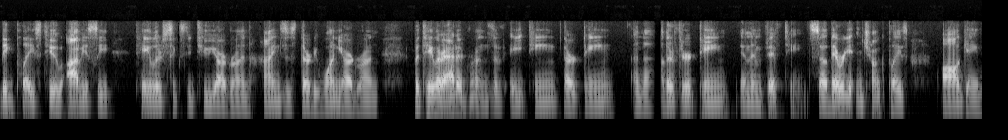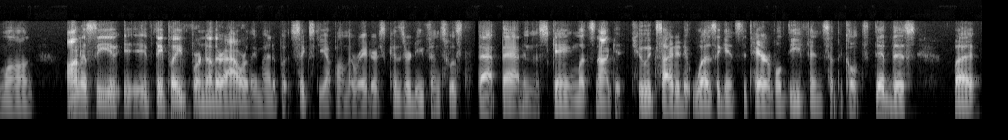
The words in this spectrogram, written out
big plays too. Obviously, Taylor's 62 yard run, Hines' 31 yard run, but Taylor added runs of 18, 13, another 13, and then 15. So they were getting chunk plays all game long. Honestly, if they played for another hour, they might have put 60 up on the Raiders because their defense was that bad in this game. Let's not get too excited. It was against a terrible defense that the Colts did this, but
